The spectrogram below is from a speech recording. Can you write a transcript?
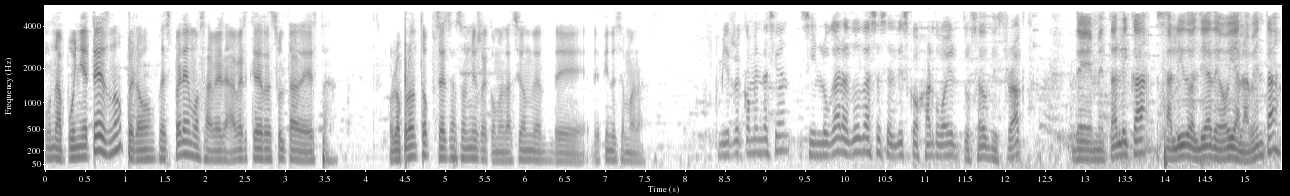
una puñetez, ¿no? Pero esperemos a ver, a ver qué resulta de esta. Por lo pronto, pues esas son mis recomendaciones de, fin de semana. Mi recomendación, sin lugar a dudas, es el disco Hardwire to Self-Destruct de Metallica, salido el día de hoy a la venta.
